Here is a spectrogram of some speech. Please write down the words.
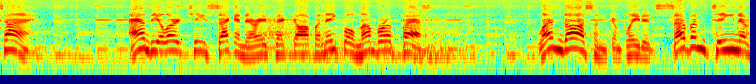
times. And the alert Chiefs secondary picked off an equal number of passes. Len Dawson completed 17 of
